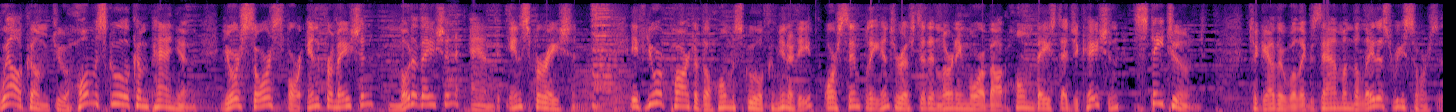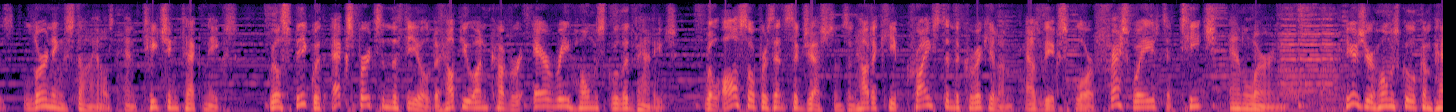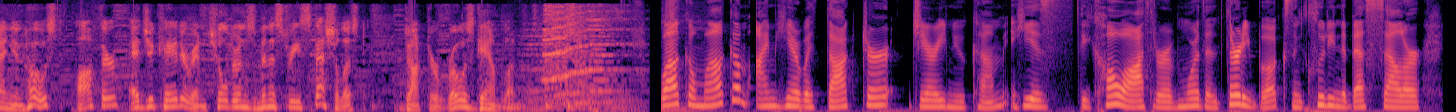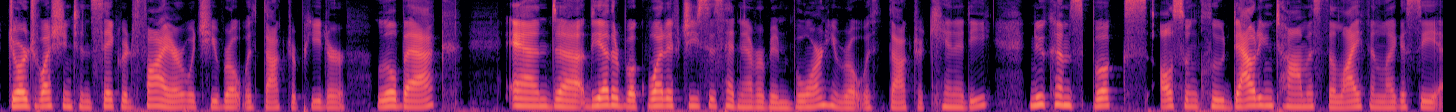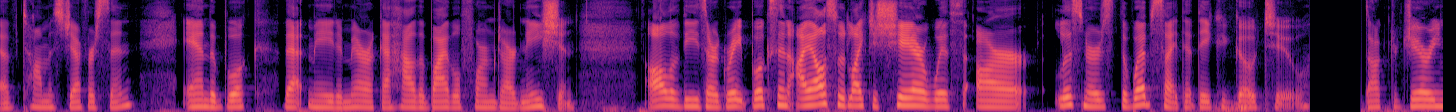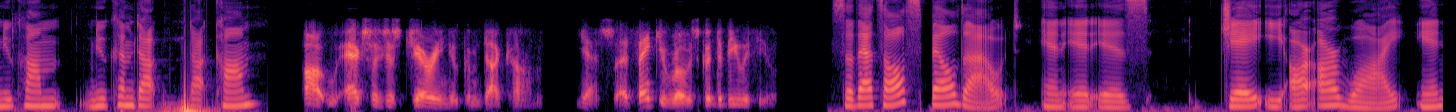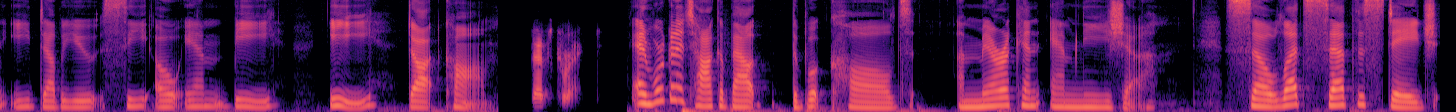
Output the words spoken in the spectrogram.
Welcome to Homeschool Companion, your source for information, motivation, and inspiration. If you're part of the homeschool community or simply interested in learning more about home-based education, stay tuned. Together we'll examine the latest resources, learning styles, and teaching techniques. We'll speak with experts in the field to help you uncover every homeschool advantage. We'll also present suggestions on how to keep Christ in the curriculum as we explore fresh ways to teach and learn. Here's your homeschool companion host, author, educator, and children's ministry specialist, Dr. Rose Gamblin. Welcome, welcome. I'm here with Dr. Jerry Newcombe. He is the co author of more than 30 books, including the bestseller George Washington's Sacred Fire, which he wrote with Dr. Peter Lillback. And uh, the other book, What If Jesus Had Never Been Born, he wrote with Dr. Kennedy. Newcombe's books also include Doubting Thomas, The Life and Legacy of Thomas Jefferson, and the book that made America, How the Bible Formed Our Nation. All of these are great books, and I also would like to share with our listeners the website that they could go to. Dr. Jerry Newcomb, newcombe.com. Uh, actually, just jerrynewcombe.com. Yes. Uh, thank you, Rose. Good to be with you. So that's all spelled out, and it is J E R R Y N E W C O M B E dot com. That's correct. And we're going to talk about the book called American Amnesia. So let's set the stage.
